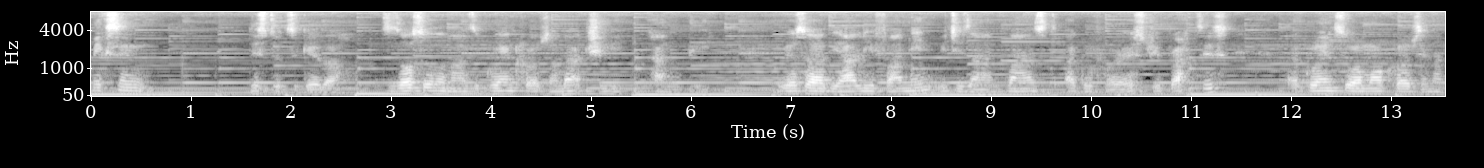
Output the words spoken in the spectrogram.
mixing these two together. It is also known as the growing crops under tree canopy. We also have the alley farming, which is an advanced agroforestry practice, uh, growing two or more crops in an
